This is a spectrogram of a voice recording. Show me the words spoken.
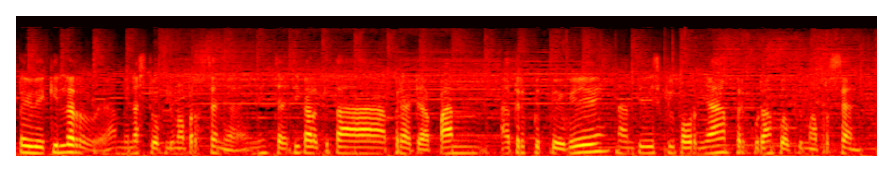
PW Killer ya minus 25% ya. Ini jadi kalau kita berhadapan atribut PW nanti skill powernya berkurang 25%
